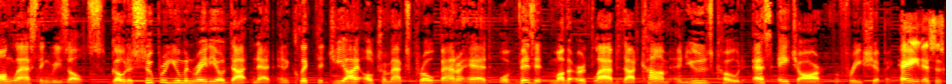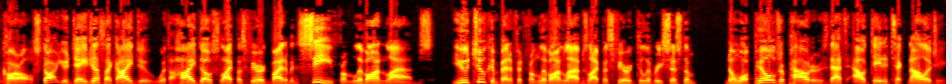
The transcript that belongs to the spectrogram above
long-lasting results. Go to superhumanradio.net and click the GI Ultramax Pro banner ad or visit motherearthlabs.com and use code SHR for free shipping. Hey, this is Carl. Start your day just like I do with a high dose lipospheric vitamin C from LivOn Labs. You too can benefit from LivOn Labs lipospheric delivery system. No more pills or powders. That's outdated technology.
